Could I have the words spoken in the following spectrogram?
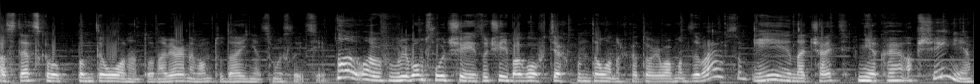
ацтецкого пантеона, то, наверное, вам туда и нет смысла идти. Но в любом случае изучить богов в тех пантеонах, которые вам отзываются, и начать некое общение,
